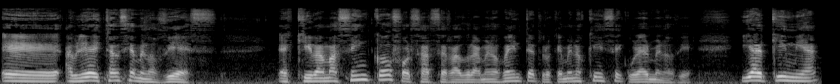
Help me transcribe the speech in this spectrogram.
Eh, habilidad de distancia menos 10. Esquiva más 5. Forzar cerradura menos 20. Troque menos 15. Y curar menos 10. Y alquimia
